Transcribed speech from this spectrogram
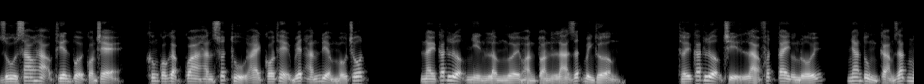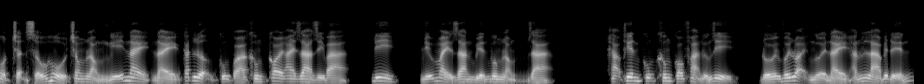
dù sao hạo thiên tuổi còn trẻ, không có gặp qua hắn xuất thủ ai có thể biết hắn điểm mấu chốt. Nay cát lượng nhìn lầm người hoàn toàn là rất bình thường. Thấy cát lượng chỉ là phất tay ứng đối, nhan tùng cảm giác một trận xấu hổ trong lòng nghĩ này này cát lượng cũng quá không coi ai ra gì ba, đi những mày gian biến buông lỏng ra. Hạo thiên cũng không có phản ứng gì, đối với loại người này hắn là biết đến,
